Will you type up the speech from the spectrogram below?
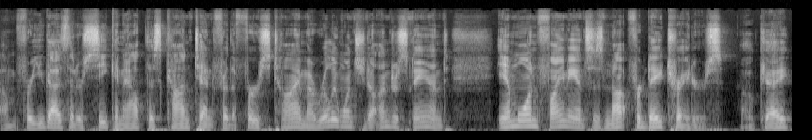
Um, for you guys that are seeking out this content for the first time, I really want you to understand M1 Finance is not for day traders. Okay,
